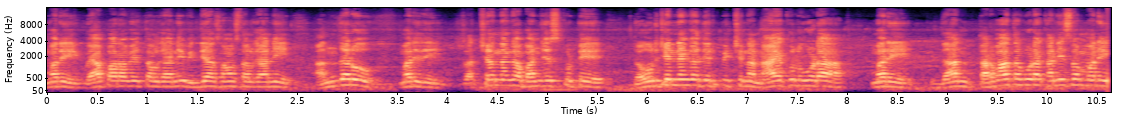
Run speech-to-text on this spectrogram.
మరి వ్యాపారవేత్తలు కానీ విద్యా సంస్థలు కానీ అందరూ మరి స్వచ్ఛందంగా బంద్ చేసుకుంటే దౌర్జన్యంగా తెరిపించిన నాయకులు కూడా మరి దాని తర్వాత కూడా కనీసం మరి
